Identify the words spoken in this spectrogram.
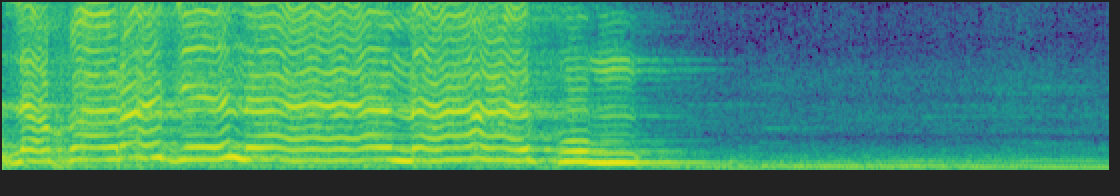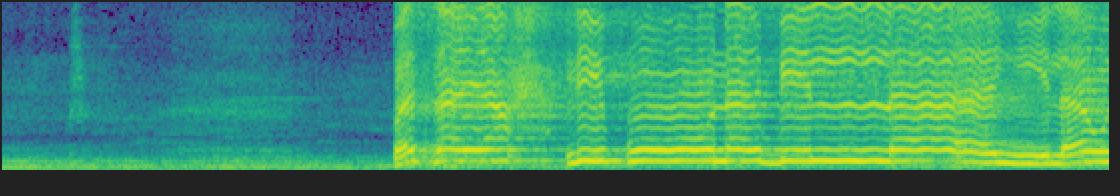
لخرجنا معكم. وسيحلفون بالله لو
